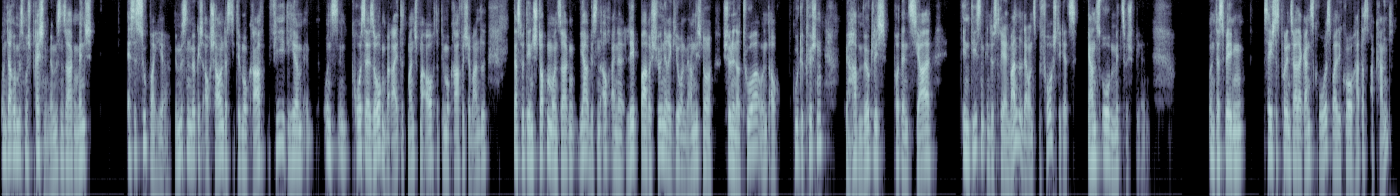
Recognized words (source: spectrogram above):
Und darüber müssen wir sprechen. Wir müssen sagen, Mensch, es ist super hier. Wir müssen wirklich auch schauen, dass die Demografie, die hier uns große Sorgen bereitet, manchmal auch der demografische Wandel, dass wir den stoppen und sagen, ja, wir sind auch eine lebbare, schöne Region. Wir haben nicht nur schöne Natur und auch gute Küchen, wir haben wirklich Potenzial, in diesem industriellen Wandel, der uns bevorsteht, jetzt ganz oben mitzuspielen. Und deswegen sehe ich das Potenzial da ganz groß, weil die Crow hat das erkannt äh,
